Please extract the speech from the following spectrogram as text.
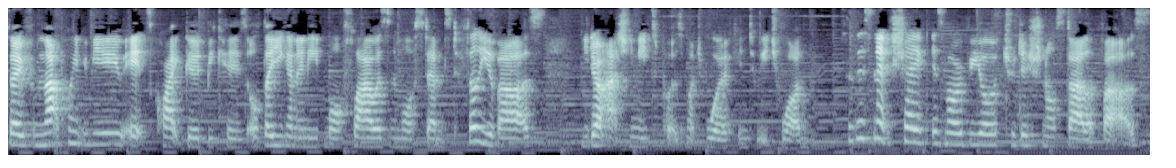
So from that point of view, it's quite good because although you're going to need more flowers and more stems to fill your vase, you don't actually need to put as much work into each one. So this next shape is more of your traditional style of vase,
